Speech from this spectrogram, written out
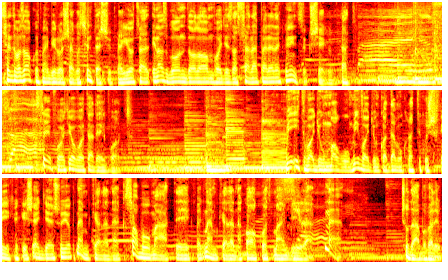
szerintem az alkotmánybíróságot szüntessük meg, jó? Tehát én azt gondolom, hogy ez a szeleperenek nincs szükségünk. Tehát szép volt, jó volt, elég volt. Mi itt vagyunk magunk, mi vagyunk a demokratikus fékek és egyensúlyok, nem kellenek Szabó Máték, meg nem kellenek alkotmánybírák. Nem. Csodába velük.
